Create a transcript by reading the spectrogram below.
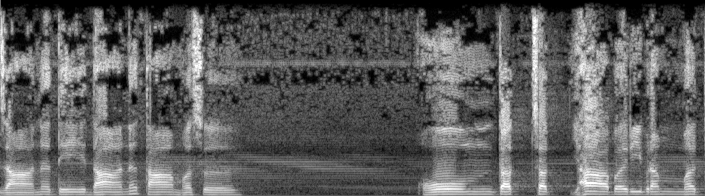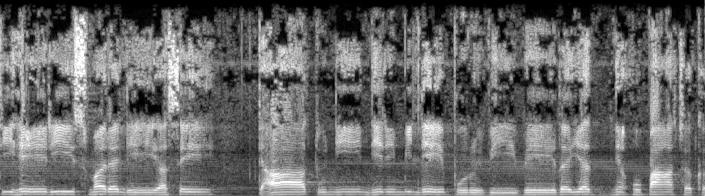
जाणते दान तामस ओम तत्सत ह्या बरी ब्रह्म तिहेरी स्मरले असे त्यातुनी निर्मिले पूर्वी वेद यज्ञ उपासक।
